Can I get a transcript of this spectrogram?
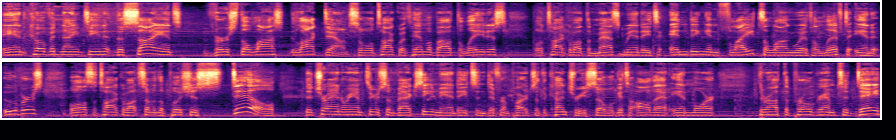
and COVID 19, the science versus the lockdown. So we'll talk with him about the latest. We'll talk about the mask mandates ending in flights, along with Lyft and Ubers. We'll also talk about some of the pushes still to try and ram through some vaccine mandates in different parts of the country. So we'll get to all that and more throughout the program today.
